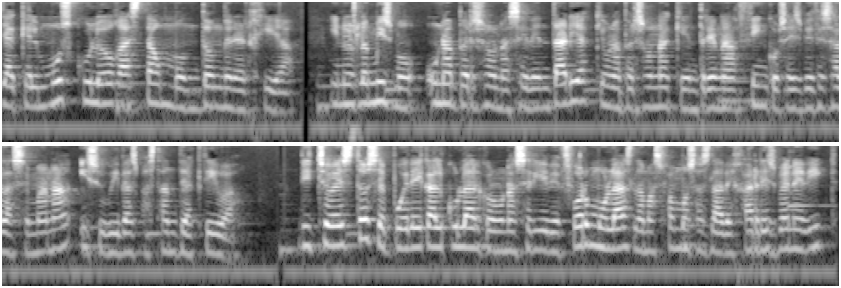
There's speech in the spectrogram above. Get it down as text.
ya que el músculo gasta un montón de energía. Y no es lo mismo una persona sedentaria que una persona que entrena 5 o 6 veces a la semana y su vida es bastante activa. Dicho esto, se puede calcular con una serie de fórmulas, la más famosa es la de Harris Benedict,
